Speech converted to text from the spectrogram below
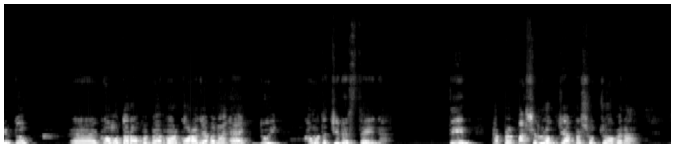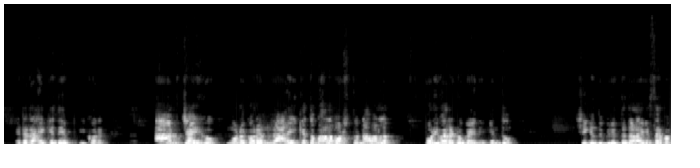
কিন্তু ক্ষমতার অপব্যবহার করা যাবে না, এক। দুই, ক্ষমতা চিরস্থায়ী না। তিন, আপনার পাশের লোক যে আপনার শত্রু হবে না, এটা রাহিকে দিয়ে ই করেন। আর যাই হোক, মনে করেন রাহিকে তো ভালোবাসতো, না ভালো পরিবারে ঢুকায়নি, কিন্তু সে কিন্তু বিরুদ্ধে দাঁড়ায় গেছে এবং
